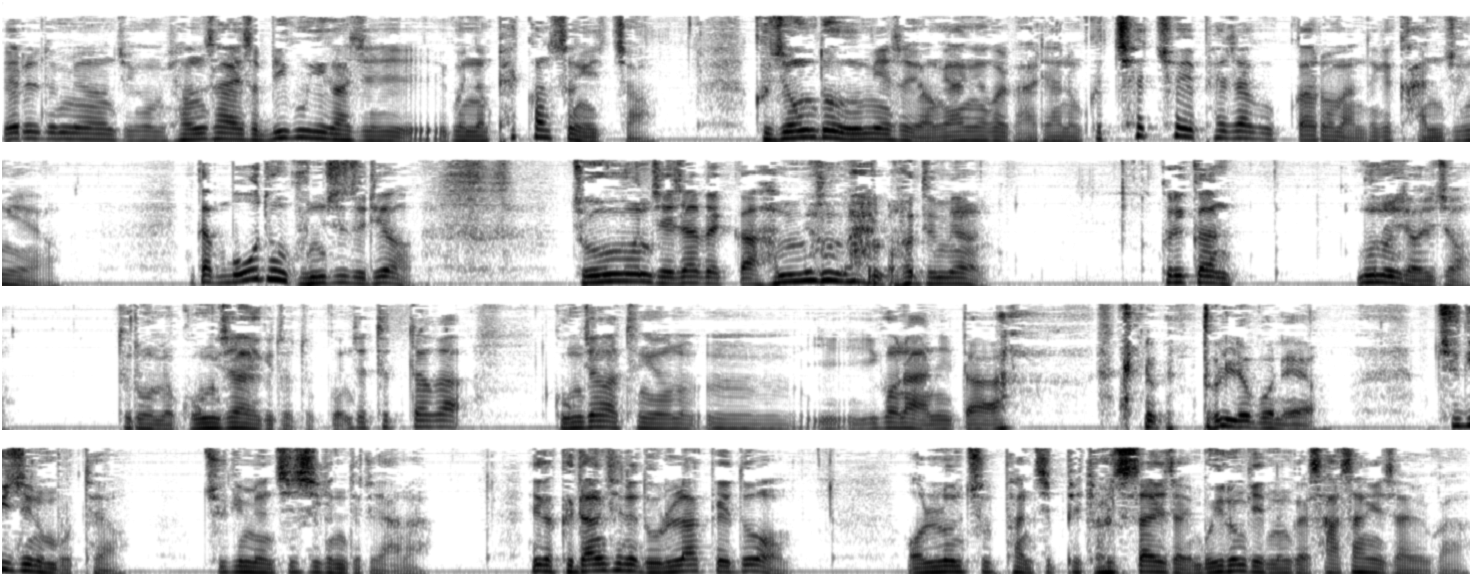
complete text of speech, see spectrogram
예를 들면 지금 현사에서 미국이 가지고 있는 패권성이 있죠. 그 정도 의미에서 영향력을 발휘하는 그 최초의 패자 국가로 만든 게 간중이에요. 그러니까 모든 군주들이요. 좋은 제자백과 한 명만 얻으면 그러니까 문을 열죠. 들어오면 공자 얘기도 듣고 이제 듣다가 공자 같은 경우는 음 이, 이건 아니다. 그러면 돌려보내요. 죽이지는 못해요. 죽이면 지식인들이 안아. 그러니까 그 당시에 놀랍게도 언론 출판 집회 결사의 자유 뭐 이런 게 있는 거예요. 사상의 자유가.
